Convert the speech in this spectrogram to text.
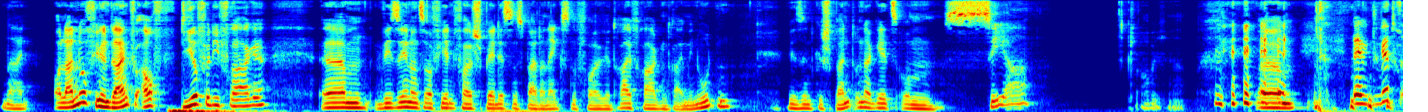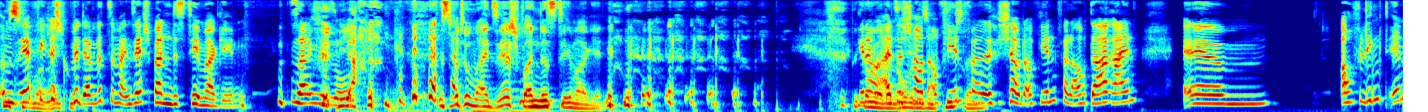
Nein. Orlando, vielen Dank auch dir für die Frage. Ähm, wir sehen uns auf jeden Fall spätestens bei der nächsten Folge. Drei Fragen, drei Minuten. Wir sind gespannt und da geht's um SEA. Glaube ich, ja. ähm, Da wird's um müssen sehr viele, da wird's um ein sehr spannendes Thema gehen. Sagen wir so. Ja, es wird um ein sehr spannendes Thema gehen. Genau, also wieder schaut auf jeden rein. Fall, schaut auf jeden Fall auch da rein. Ähm, auf LinkedIn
